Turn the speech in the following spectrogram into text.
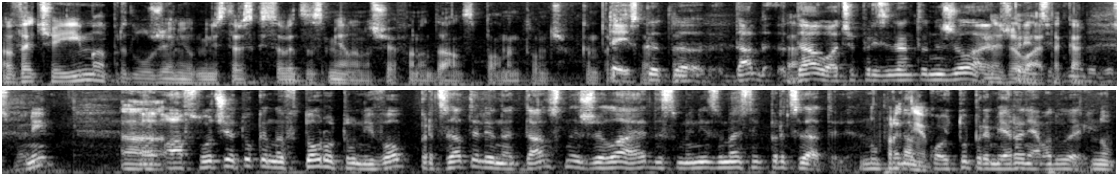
вече има предложение от Министерски съвет за смяна на шефа на ДАНС, Пламен Тончев към Те президента. искат да, да, да, да, обаче президента не желая, Не принципно така. да го смени. А- А, в случая тук на второто ниво, председателя на ДАНС не желая да смени заместник председателя, Но предния- на който премиера няма доверие. Но,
